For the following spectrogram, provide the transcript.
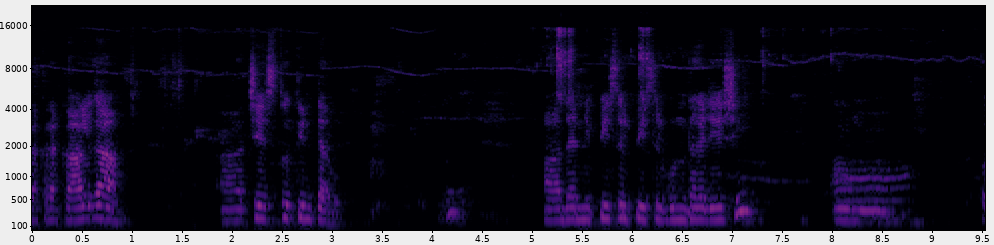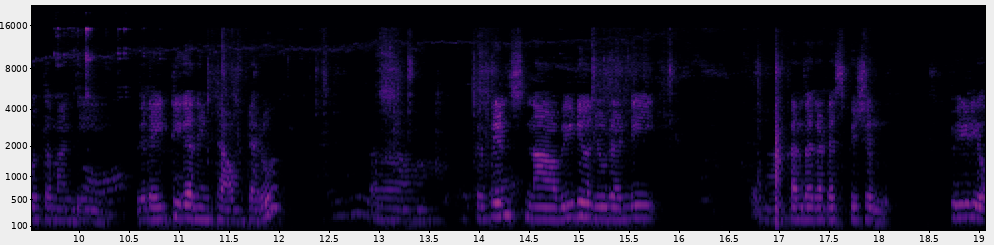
రకరకాలుగా చేస్తూ తింటారు. దాన్ని పీసులు పీసులు గుండ్రగా చేసి కొంతమంది వెరైటీగా తింటూ ఉంటారు. ఓకే ఫ్రెండ్స్ నా వీడియో చూడండి. నా కందగడ్డ స్పెషల్ వీడియో.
